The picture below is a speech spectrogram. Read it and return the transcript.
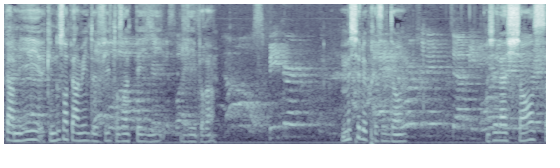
permis, qui nous ont permis de vivre dans un pays libre. Monsieur le Président, j'ai la chance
